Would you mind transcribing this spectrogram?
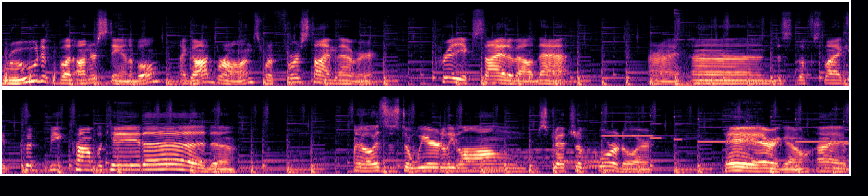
Rude, but understandable. I got bronze for the first time ever. Pretty excited about that. Alright, uh, this looks like it could be complicated. Oh, it's just a weirdly long stretch of corridor. Hey, there we go. I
